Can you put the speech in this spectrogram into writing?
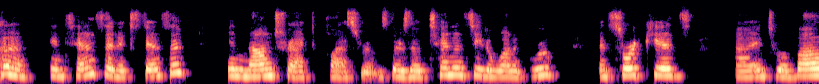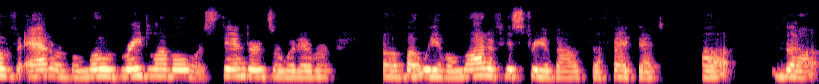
intense and extensive in non-tracked classrooms. There's a tendency to want to group and sort kids uh, into above, at, or below grade level or standards or whatever. Uh, but we have a lot of history about the fact that uh, the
